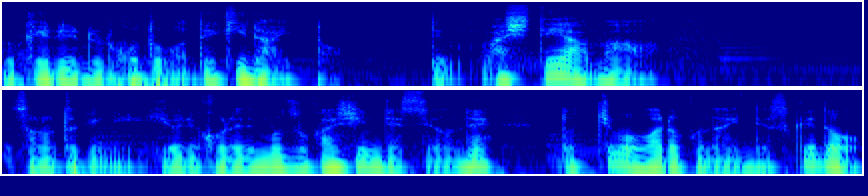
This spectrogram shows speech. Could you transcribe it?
受け入れることはできないと。で、ましてや、まあ、その時に非常にこれで難しいんですよね。どっちも悪くないんですけど、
